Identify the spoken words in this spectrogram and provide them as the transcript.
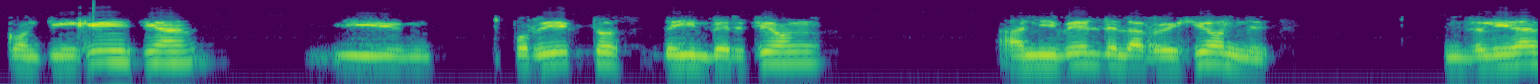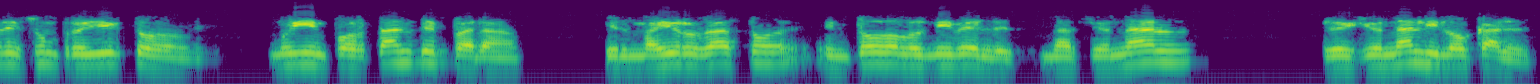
contingencia y proyectos de inversión a nivel de las regiones. En realidad es un proyecto muy importante para el mayor gasto en todos los niveles, nacional, regional y local.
